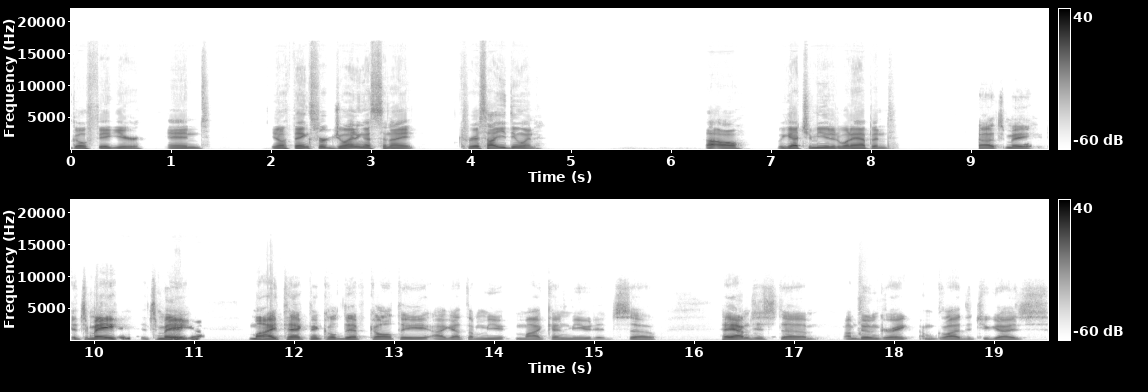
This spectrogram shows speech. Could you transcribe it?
go figure. And you know, thanks for joining us tonight, Chris. How you doing? Uh oh, we got you muted. What happened? No, it's me. It's me. It's me. My technical difficulty. I got the mute mic unmuted. So, hey, I'm just, uh, I'm doing great. I'm glad that you guys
